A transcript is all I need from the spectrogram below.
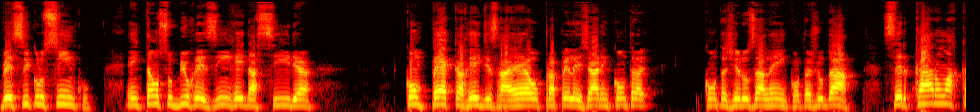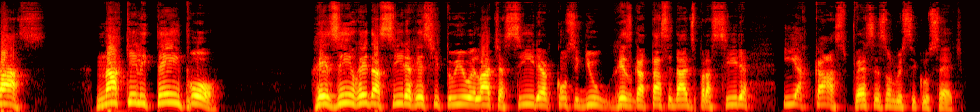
Versículo 5. Então subiu Rezim, rei da Síria, com Peca, rei de Israel, para pelejarem contra, contra Jerusalém, contra Judá. Cercaram Acas. Naquele tempo, Rezinho, rei da Síria, restituiu Elate à Síria, conseguiu resgatar cidades para a Síria. E Acas, presta atenção no versículo 7,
